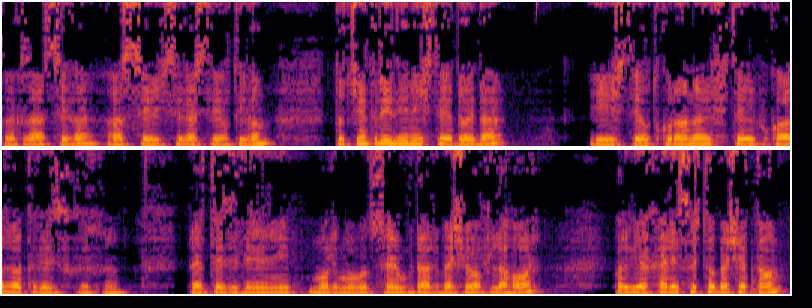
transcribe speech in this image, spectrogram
Той каза сега, аз сега ще отивам. До четири дни ще дойда и ще от Корана ще ви показва така през тези дни моли Мухаммад Сайм Бутали беше в Лахор. Първия хали също беше там.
